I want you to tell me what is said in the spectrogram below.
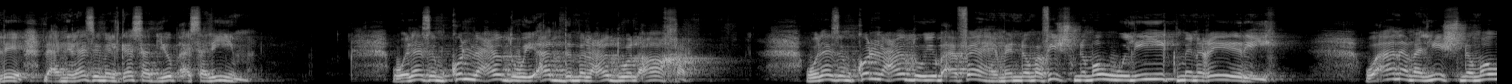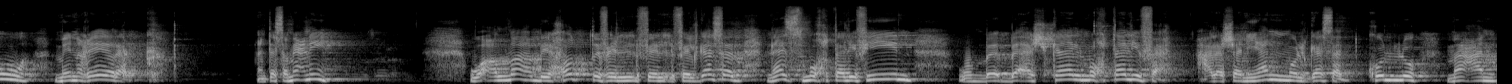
ليه؟ لأن لازم الجسد يبقى سليم ولازم كل عضو يقدم العضو الآخر. ولازم كل عضو يبقى فاهم انه مفيش نمو ليك من غيري. وأنا ماليش نمو من غيرك. انت سامعني؟ والله بيحط في في في الجسد ناس مختلفين بأشكال مختلفة علشان ينمو الجسد كله معا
